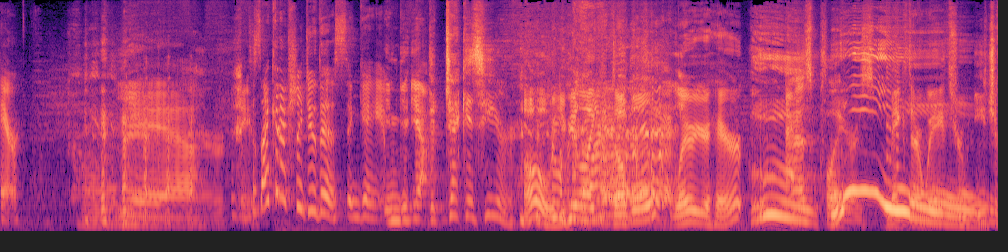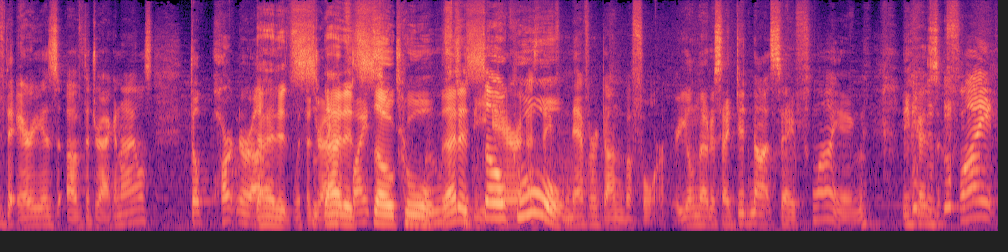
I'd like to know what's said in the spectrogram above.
hair. Oh, yeah. Because I can actually do this in game. In, yeah. The tech is here. Oh, you can like double layer your hair? As players make their way through each of the areas of the Dragon Isles, they'll partner up That is- with the that is Dragonflights so to cool. move That through the so air As cool. they've never done before. You'll notice I did not say flying because flight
